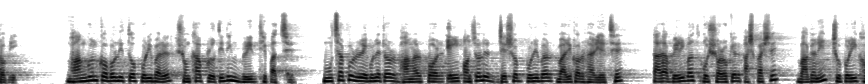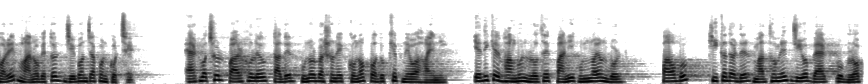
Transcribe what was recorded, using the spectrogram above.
সবই। ভাঙ্গন কবলিত পরিবারের সংখ্যা প্রতিদিন বৃদ্ধি পাচ্ছে। মুছাপুর রেগুলেটর ভাঙার পর এই অঞ্চলের যেসব পরিবার বাড়িঘর হারিয়েছে, তারা বেড়িবাঁধ ও সড়কের আশপাশে বাগানে চুপড়ি ঘরে মানবেতর জীবনযাপন করছে। এক বছর পার হলেও তাদের পুনর্বাসনে কোনো পদক্ষেপ নেওয়া হয়নি। এদিকে ভাঙ্গন রোধে পানি উন্নয়ন বোর্ড, পাওবো ঠিকাদারদের মাধ্যমে জিও ব্যাগ ও ব্লক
